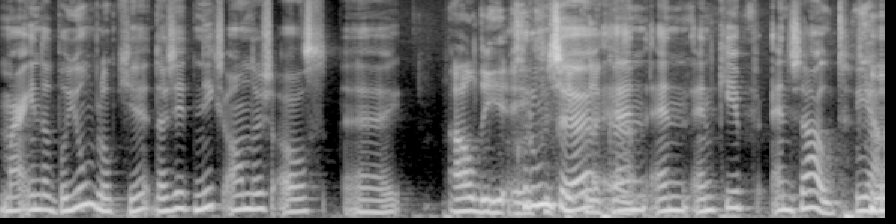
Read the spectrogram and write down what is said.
Maar in dat bouillonblokje, daar zit niks anders als eh Al die eh, groenten en, en, en kip en zout. Ja,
